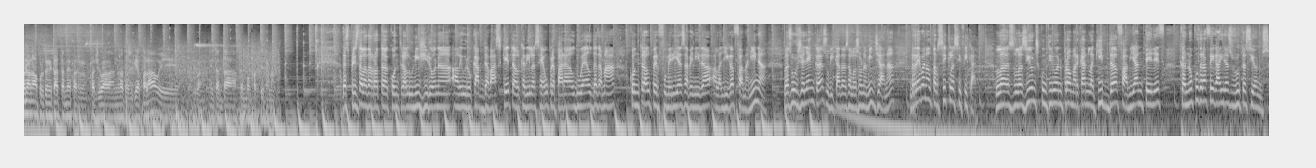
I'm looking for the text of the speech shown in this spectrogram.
una nova oportunitat també per, per jugar nosaltres aquí al Palau i, i bueno, intentar fer un bon partit demà. Després de la derrota contra l'Uni Girona a l'Eurocup de bàsquet, el Cadí la Seu prepara el duel de demà contra el Perfumeries Avenida a la Lliga Femenina. Les urgellenques, ubicades a la zona mitjana, reben el tercer classificat. Les lesions continuen però marcant l'equip de Fabián Tellez, que no podrà fer gaires rotacions.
